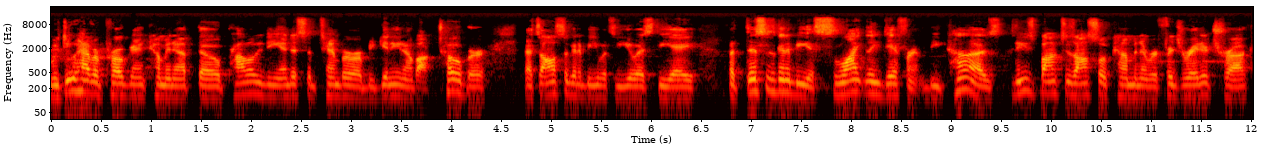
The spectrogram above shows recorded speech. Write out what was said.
We do have a program coming up, though, probably the end of September or beginning of October, that's also going to be with the USDA. But this is going to be slightly different because these boxes also come in a refrigerated truck.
